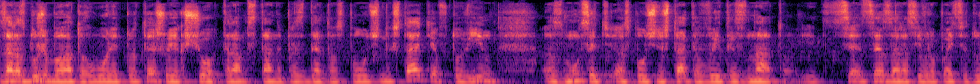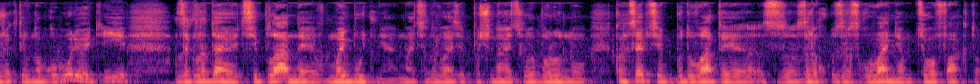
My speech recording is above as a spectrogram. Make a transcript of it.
Зараз дуже багато говорять про те, що якщо Трамп стане президентом Сполучених Штатів, то він е, змусить е, Сполучені Штати вийти з НАТО. І це, це зараз європейці дуже активно обговорюють і закладають ці плани в майбутнє. Мається на увазі, починають свою оборонну концепцію будувати з, з розрахуванням цього факту.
